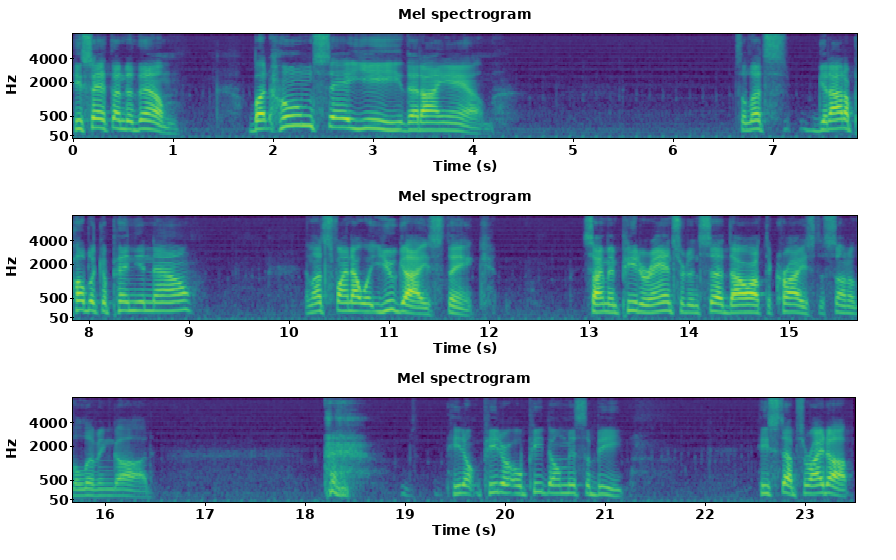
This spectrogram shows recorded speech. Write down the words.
He saith unto them, But whom say ye that I am? So let's get out of public opinion now and let's find out what you guys think. Simon Peter answered and said, Thou art the Christ, the Son of the living God. he don't Peter, oh Pete, don't miss a beat. He steps right up.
